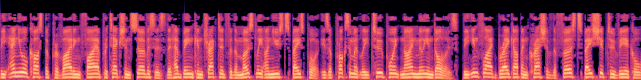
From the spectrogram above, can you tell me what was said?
The annual cost of providing fire protection services that have been contracted for the mostly unused spaceport is approximately $2.9 million. The in flight breakup and crash of the first Spaceship Two vehicle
